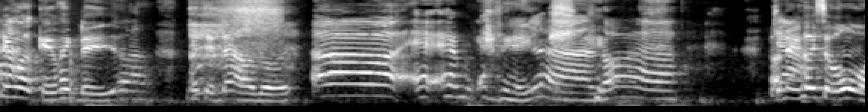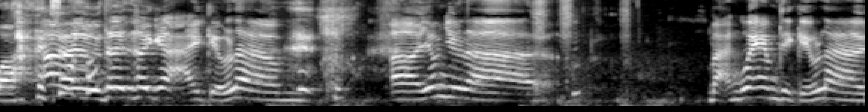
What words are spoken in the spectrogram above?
nhưng mà kế hoạch đấy uh, như thế nào rồi à, em em nghĩ là nó Đoạn này hơi xấu hổ à? à ừ, hơi, hơi ngại kiểu là à, giống như là bạn của em thì kiểu là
